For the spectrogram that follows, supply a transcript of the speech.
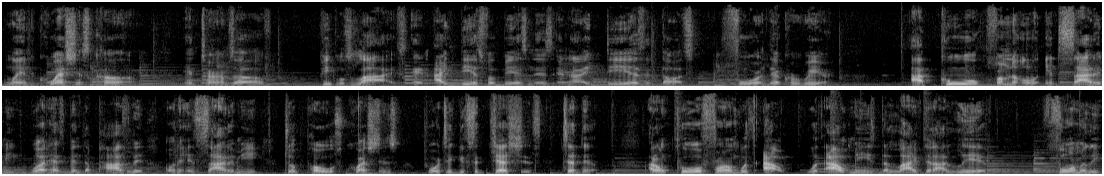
when questions come in terms of people's lives and ideas for business and ideas and thoughts for their career. I pull from the inside of me what has been deposited on the inside of me to pose questions or to give suggestions to them. I don't pull from without. Without means the life that I lived formerly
